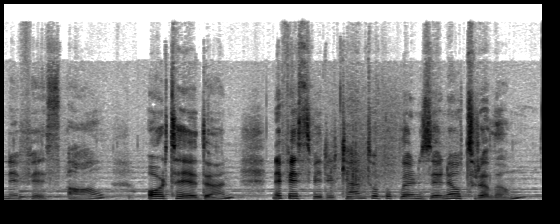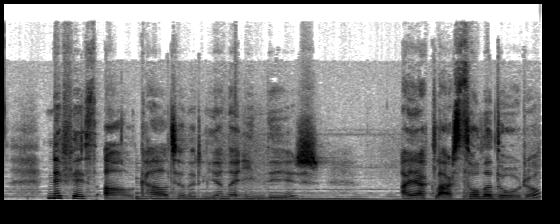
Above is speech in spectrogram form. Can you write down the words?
Nefes al, ortaya dön. Nefes verirken topukların üzerine oturalım. Nefes al, kalçaları yana indir. Ayaklar sola doğru.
